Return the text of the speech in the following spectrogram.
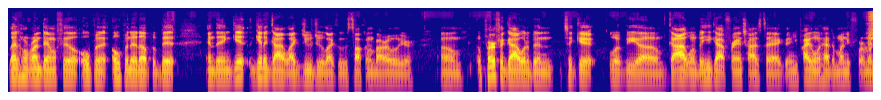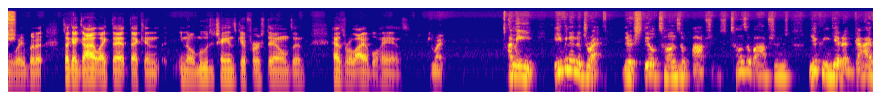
Let him run downfield, open open it up a bit, and then get get a guy like Juju, like we was talking about earlier. Um, a perfect guy would have been to get would be um, Godwin, but he got franchise tagged, and you probably won't have the money for him anyway. But uh, it's like a guy like that that can you know move the chains, get first downs, and has reliable hands. Right. I mean, even in the draft, there's still tons of options. Tons of options. You can get a guy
